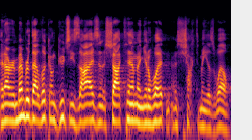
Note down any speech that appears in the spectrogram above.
And I remember that look on Gucci's eyes, and it shocked him, and you know what? It shocked me as well.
